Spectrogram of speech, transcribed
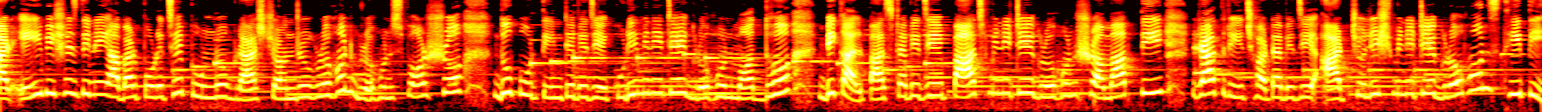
আর এই বিশেষ দিনেই আবার পড়েছে পূর্ণ গ্রাস চন্দ্রগ্রহণ, গ্রহণ স্পর্শ। দুপুর তিনটে বেজে কুড়ি মিনিটে গ্রহণ মধ্য, বিকাল পাঁচটা বেজে পাঁচ মিনিটে গ্রহণ সমাপ্তি, রাত্রি ছটা বেজে আটচল্লিশ মিনিটে গ্রহণ স্থিতি।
